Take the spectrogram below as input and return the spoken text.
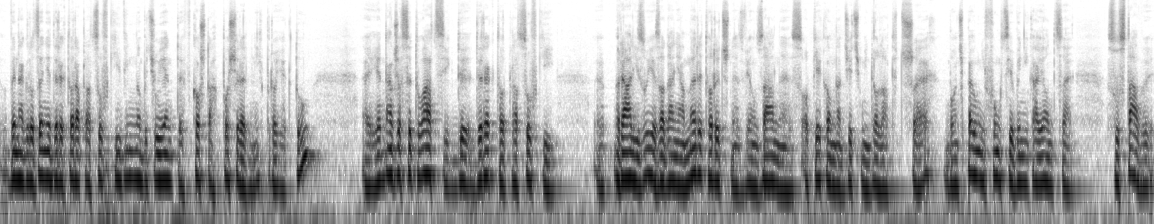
wynagrodzenie dyrektora placówki winno być ujęte w kosztach pośrednich projektu. E, Jednakże w sytuacji, gdy dyrektor placówki e, realizuje zadania merytoryczne związane z opieką nad dziećmi do lat 3, bądź pełni funkcje wynikające z ustawy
